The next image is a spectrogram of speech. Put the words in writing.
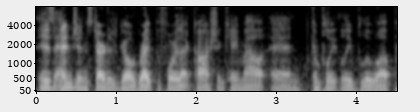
his engine started to go right before that caution came out and completely blew up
